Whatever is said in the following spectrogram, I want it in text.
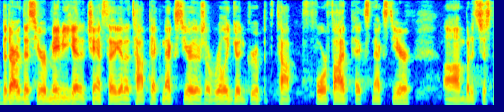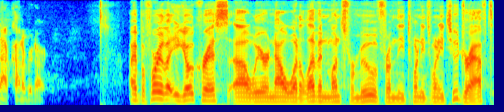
Bedard this year, maybe you get a chance to get a top pick next year. There's a really good group at the top four or five picks next year, um, but it's just not Connor Bedard. All right, before we let you go, Chris, uh, we are now, what, 11 months removed from the 2022 draft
